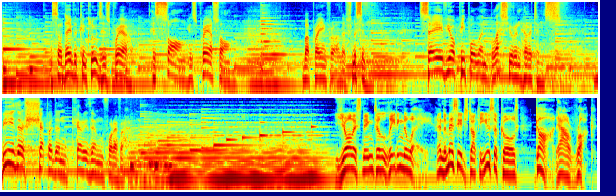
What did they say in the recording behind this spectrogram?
And so David concludes his prayer, his song, his prayer song by praying for others. Listen, save your people and bless your inheritance. Be their shepherd and carry them forever. You're listening to Leading the Way and a message Dr. Youssef called God Our Rock.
